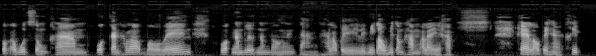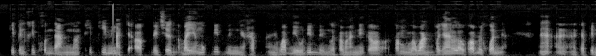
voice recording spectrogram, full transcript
พวกอาวุธสงคราม พวกการทะเลาะเบาะแว้ง วกน้ำเลือดน้ำหนองอะไรต่างๆถ้าเราไปลิมิตเราไม่ต้องทำอะไรครับ แค่เราไปหาคลิปที่เป็นคลิปคนดังเนาะคลิปที่มีอาจจะออกในเชิงอบยมุกนิดนึงนะครับอ่าว่าบิวนิดนึงอะไรประมาณนี้ก็ต้องระวัง เพราะฉะนั้นเราก็ไม่ควรเนี่ยนะฮะอาจจะเป็น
